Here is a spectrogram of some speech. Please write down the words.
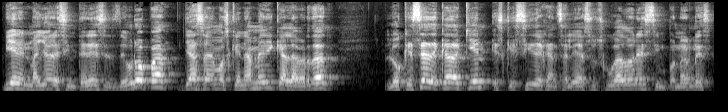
vienen mayores intereses de Europa. Ya sabemos que en América, la verdad, lo que sea de cada quien es que sí dejan salir a sus jugadores sin ponerles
